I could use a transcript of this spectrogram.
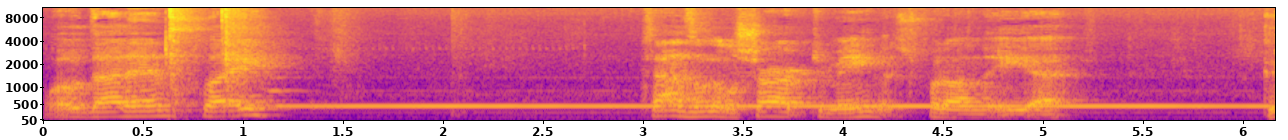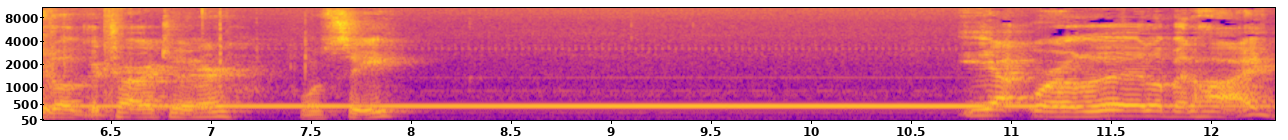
Load that in, play. Sounds a little sharp to me. Let's put on the uh, good old guitar tuner. We'll see. Yeah, we're a little bit high.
